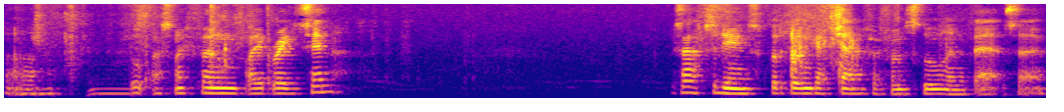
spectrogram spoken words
Um, oh, that's my phone vibrating. It's afternoon, so I've got to go and get Jennifer from school in a bit, so.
